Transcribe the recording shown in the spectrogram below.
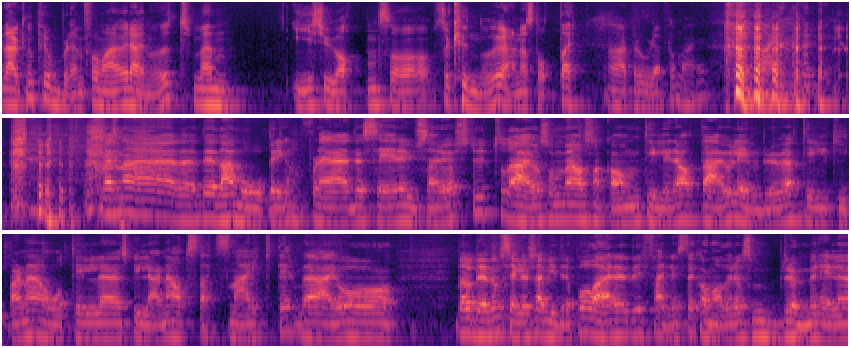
det er jo ikke noe problem for meg å regne det ut, men i 2018 så, så kunne du gjerne stått der. Det er problem for meg. Men eh, det der må opp for det, det ser useriøst ut. Og det er jo som jeg har snakka om tidligere, at det er jo levebrødet til keeperne og til eh, spillerne at statsen er riktig. Det er jo det er jo det de selger seg videre på. Det er de færreste canadiere som drømmer hele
